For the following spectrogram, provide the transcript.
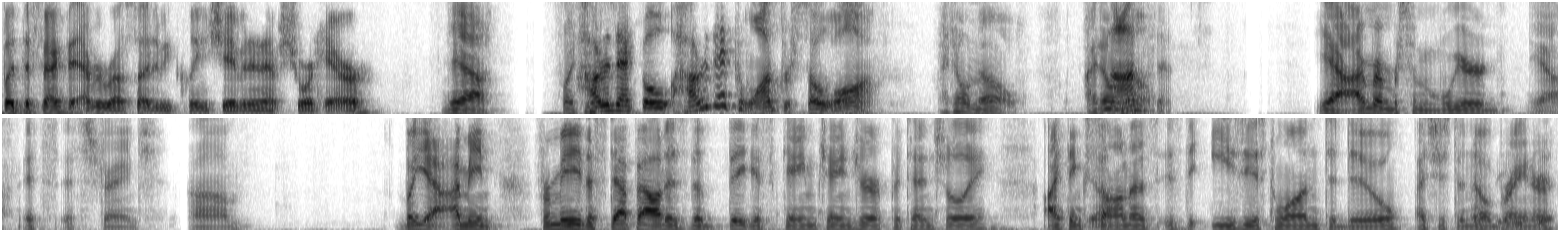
but the fact that every wrestler had to be clean shaven and have short hair. Yeah, it's like How did that go? How did that go on for so long? I don't know. I don't know. Nonsense. Yeah, I remember some weird. Yeah, it's it's strange. Um, but yeah, I mean, for me, the step out is the biggest game changer potentially. I think Yeah. saunas is the easiest one to do. It's just a no brainer.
